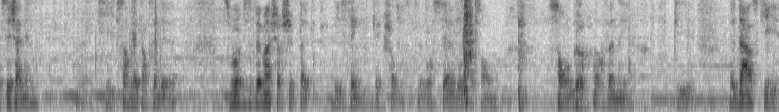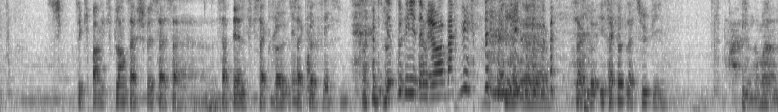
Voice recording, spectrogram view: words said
c'est Janelle qui, semble être en train de. Tu vas visiblement chercher peut-être des signes, quelque chose. Voir si elle voit son, son gars revenir. Puis il Daz qui. Tu sais, qui, plante, qui plante sa, cheville, sa, sa, sa pelle puis qui s'accroche Il était s'accote parfait. dessus. Le était vraiment parfait. Puis, euh, il il s'accote là-dessus, puis. ah, C'est vraiment.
